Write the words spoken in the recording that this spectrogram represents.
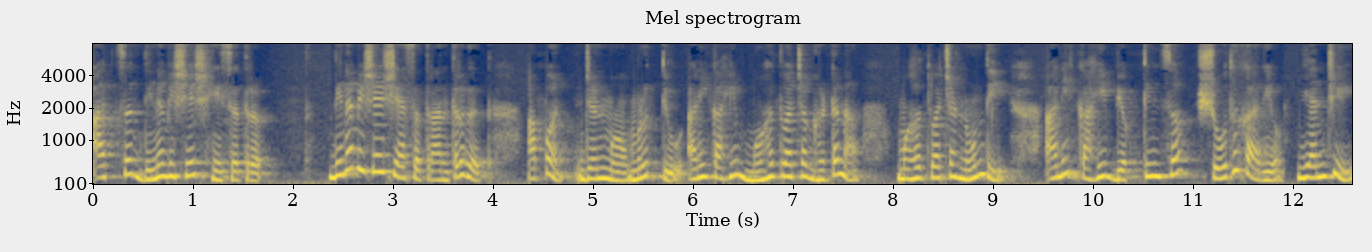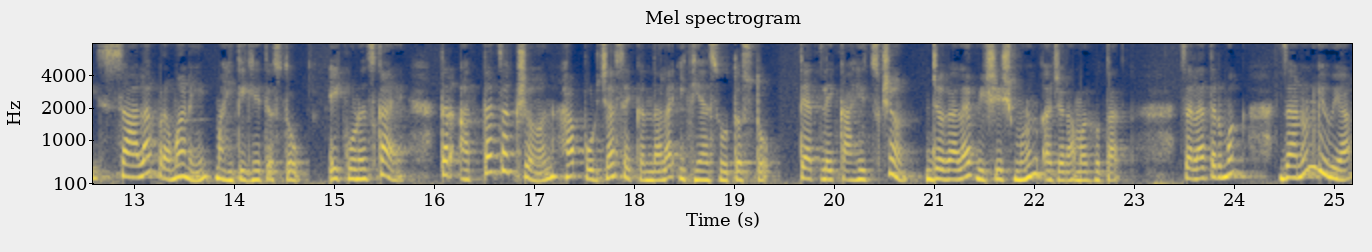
आजचं दिनविशेष हे सत्र. दिनविशेष या सत्रांतर्गत आपण जन्म मृत्यू आणि काही महत्त्वाच्या घटना महत्त्वाच्या नोंदी आणि काही व्यक्तींचं शोधकार्य यांची सालाप्रमाणे माहिती घेत असतो. एकूणच काय? तर आत्ताचा क्षण हा पुढच्या सेकंदाला इतिहास होत असतो. त्यातले काहीच क्षण जगाला विशेष म्हणून अजरामर होतात. चला तर मग जाणून घेऊया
